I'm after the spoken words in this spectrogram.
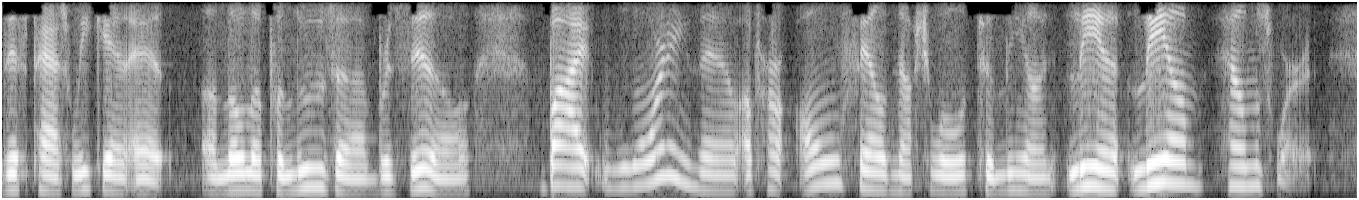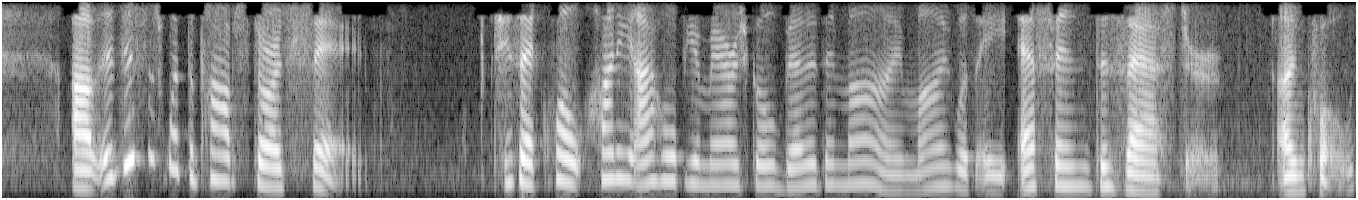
this past weekend at Lollapalooza, Brazil, by warning them of her own failed nuptial to Leon, Liam, Liam Hemsworth. Uh, this is what the pop star said. She said, quote, honey, I hope your marriage goes better than mine. Mine was a effing disaster, unquote.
